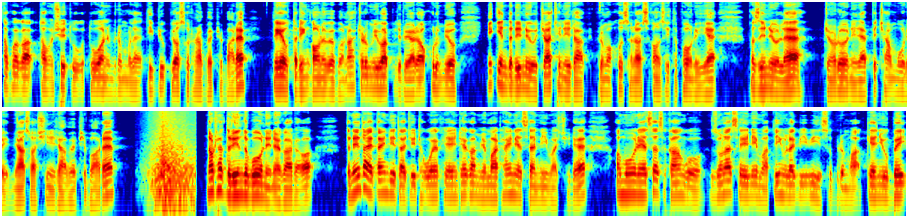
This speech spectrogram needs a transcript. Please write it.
တပ်ဖွဲ့ကတာဝန်ရှိသူတူကနေပြီးတော့မှလည်းတီးပြပြောဆိုထားတာပဲဖြစ်ပါတယ်။ တကယ်ကိုတရင်ကောင်းလည်းပဲပေါ့နော်ကျွန်တော်မျိုးပါပြည်သူတွေကတော့အခုလိုမျိုးညကင်တရင်တွေကိုကြားချင်နေတာပြီးတော့မှခုဆိုတော့စကောင်စီတပ်ဖွဲ့တွေရဲ့ပစင်းတွေကိုလည်းကျွန်တော်တို့အနေနဲ့ပစ်ချမှုတွေများစွာရှိနေတာပဲဖြစ်ပါတယ်။နောက်ထပ်သတင်းသဘောအနေနဲ့ကတော့တနင်္သာရီတိုင်းဒေသကြီးထဝဲခရိုင်ထက်ကမြန်မာထိုင်းနယ်စပ်နီးမှာရှိတဲ့အမွန်နယ်ဆက်စခန်းကိုဇွန်လ10ရက်နေ့မှာတင်ယူလိုက်ပြီးပြီဆိုပြီးတော့မှကန်ယူဘိတ်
